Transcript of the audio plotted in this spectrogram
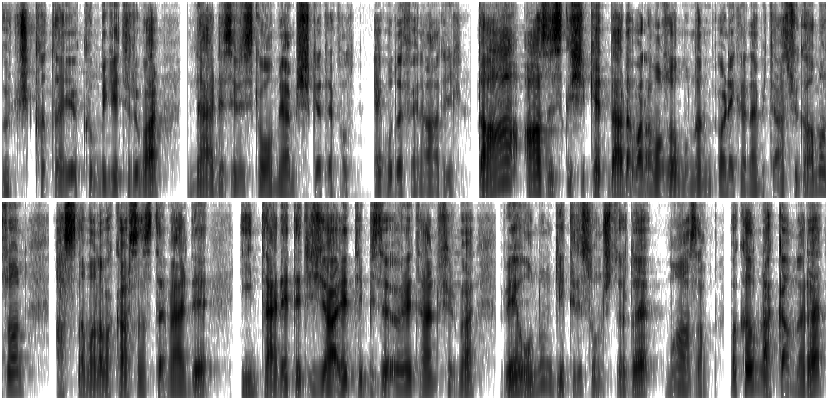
3 kata yakın bir getiri var. Neredeyse riski olmayan bir şirket Apple. E bu da fena değil. Daha az riskli şirketler de var. Amazon bunların örneklerinden bir tanesi. Çünkü Amazon aslında bana bakarsanız temelde internette ticareti bize öğreten firma ve onun getiri sonuçları da muazzam. Bakalım rakamlara.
